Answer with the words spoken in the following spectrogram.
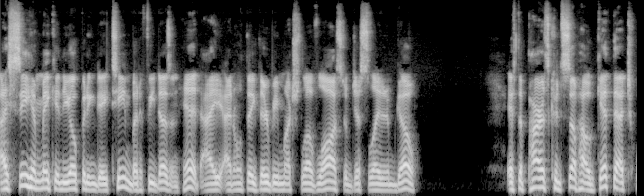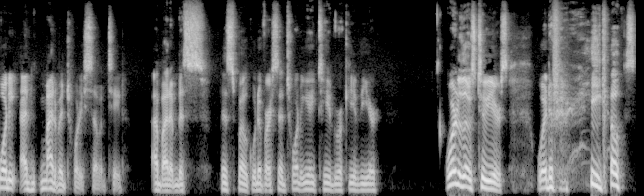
I see him making the opening day team, but if he doesn't hit, I, I don't think there'd be much love lost of just letting him go. If the Pirates could somehow get that 20, it might have been 2017. I might have miss, misspoke whenever I said 2018 Rookie of the Year one of those two years. What if he goes?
